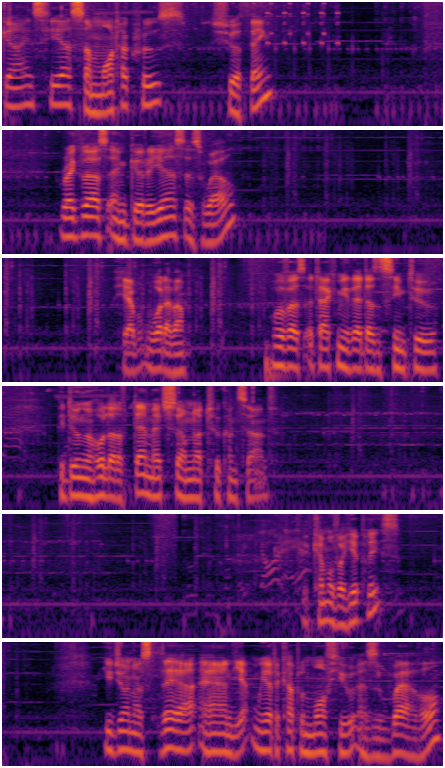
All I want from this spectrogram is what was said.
guys here, some mortar crews, sure thing. Regulars and guerrillas as well. Yeah, whatever whoever's attacking me there doesn't seem to be doing a whole lot of damage, so I'm not too concerned. Come over here, please. You join us there, and yep, we had a couple more of you as well.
